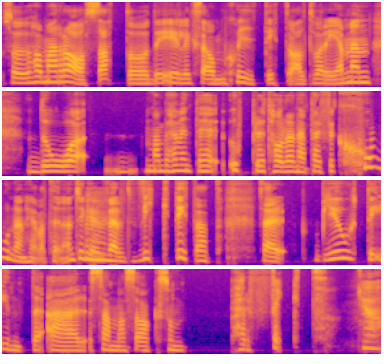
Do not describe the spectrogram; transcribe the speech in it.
så har man rasat och det är liksom skitigt och allt vad det är. Men då, man behöver inte upprätthålla den här perfektionen hela tiden. Jag tycker det är väldigt viktigt att så här, beauty inte är samma sak som perfekt. Ja.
